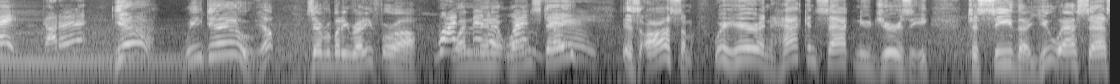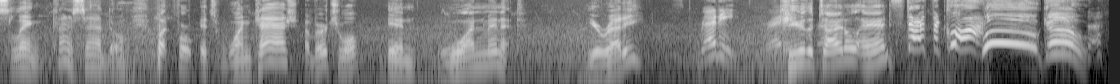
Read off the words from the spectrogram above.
Hey, got a minute? Yeah, we do. Yep. Is everybody ready for a One Minute Wednesday? It's awesome. We're here in Hackensack, New Jersey to see the USS Ling. Kind of sad though, but for it's one cache, a virtual, in one minute. You ready? Ready. Ready. Cue the title and Start the clock. woo, go!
